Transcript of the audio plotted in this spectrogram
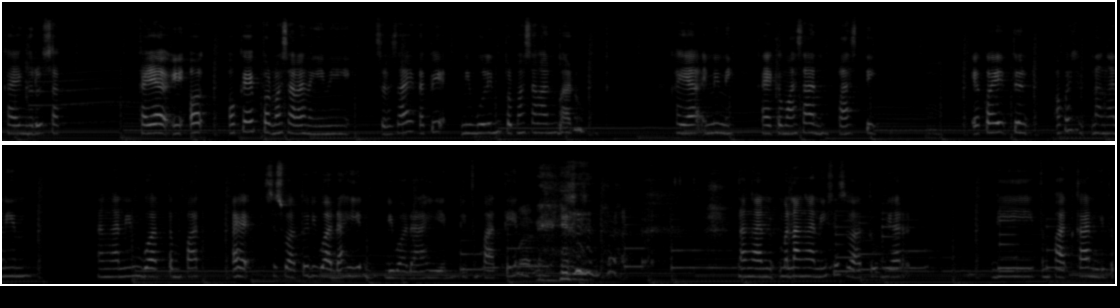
kayak ngerusak kayak oh, oke permasalahan yang ini selesai tapi nimbulin permasalahan baru gitu kayak ini nih kayak kemasan plastik. Ya kayak itu apa sih nanganin nanganin buat tempat eh sesuatu diwadahin diwadahin ditempatin. Nangan menangani sesuatu biar ditempatkan gitu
